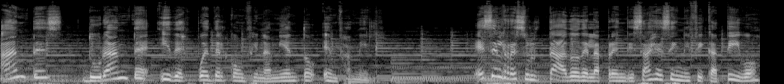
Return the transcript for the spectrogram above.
antes, durante y después del confinamiento en familia. Es el resultado del aprendizaje significativo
